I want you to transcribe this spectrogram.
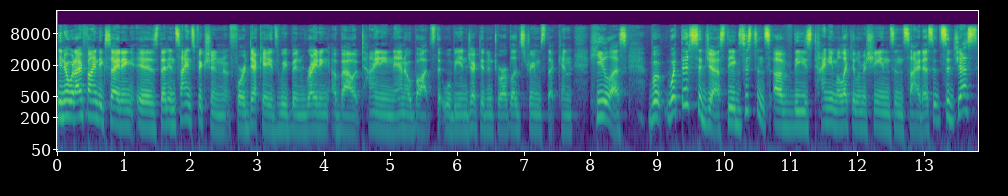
You know, what I find exciting is that in science fiction, for decades, we've been writing about tiny nanobots that will be injected into our bloodstreams that can heal us. But what this suggests, the existence of these tiny molecular machines inside us, it suggests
